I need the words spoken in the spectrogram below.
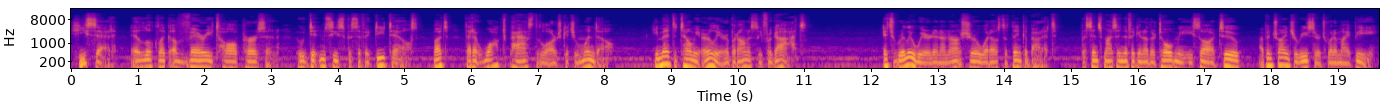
He said it looked like a very tall person who didn't see specific details, but that it walked past the large kitchen window he meant to tell me earlier, but honestly forgot. It's really weird and I'm not sure what else to think about it, but since my significant other told me he saw it too, I've been trying to research what it might be.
